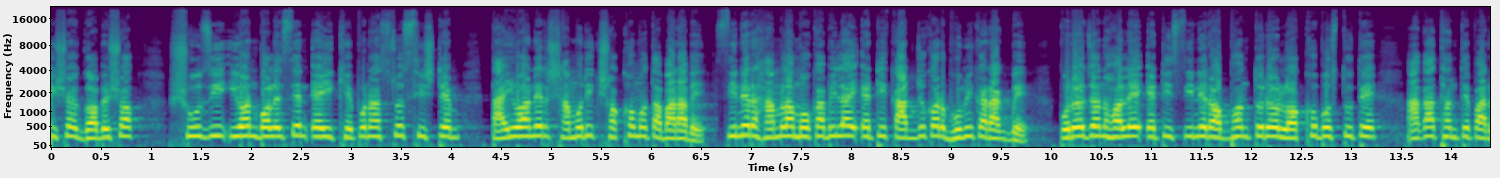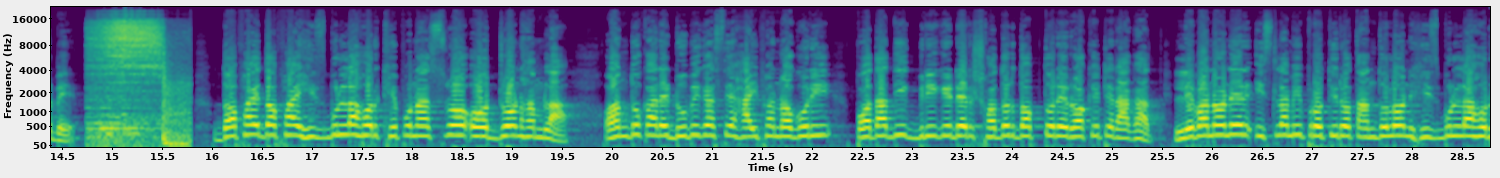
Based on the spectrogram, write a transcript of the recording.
বিষয়ে গবেষক সুজি ইয়ন বলেছেন, এই ক্ষেপণাস্ত্র সিস্টেম তাইওয়ানের সামরিক সক্ষমতা বাড়াবে। চীনের হামলা মোকাবিলায় এটি কার্যকর ভূমিকা রাখবে। প্রয়োজন হলে এটি চীনের অভ্যন্তরেও লক্ষ্যবস্তুতে আঘাত হানতে পারবে। দফায় দফায় হিজবুল্লাহর ক্ষেপণাস্ত্র ও ড্রোন হামলা। অন্ধকারে ডুবে গেছে হাইফা নগরী পদাতিক ব্রিগেডের সদর দপ্তরে রকেটের আঘাত। লেবাননের ইসলামী প্রতিরোধ আন্দোলন হিজবুল্লাহর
